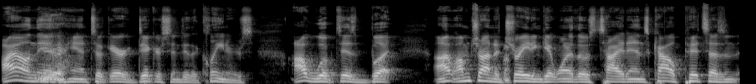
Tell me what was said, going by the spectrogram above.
I, on the Yeah. other hand, took Eric Dickerson to the cleaners. I whooped his butt. I'm, I'm trying to trade and get one of those tight ends. Kyle Pitts hasn't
